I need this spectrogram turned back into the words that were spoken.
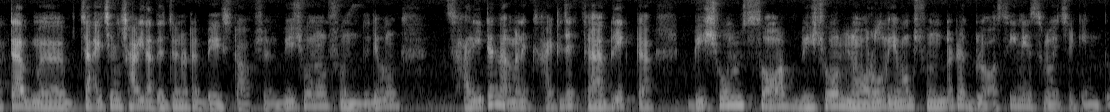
একটা চাইছেন শাড়ি, তাদের জন্য একটা বেস্ট অপশন ভীষণ সুন্দর এবং শাড়িটা না মানে শাড়িটা যে ফ্যাব্রিকটা ভীষণ সফট ভীষণ নরম এবং সুন্দর একটা গ্লসিনেস রয়েছে কিন্তু।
